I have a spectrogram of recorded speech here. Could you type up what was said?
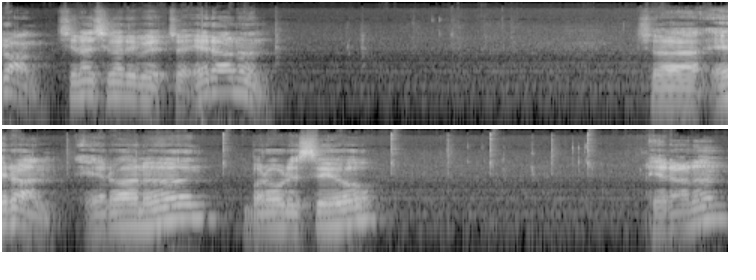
L1 지난 시간에 배웠죠. L1은 자, L1 L1은 뭐라고 그랬어요? L1은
